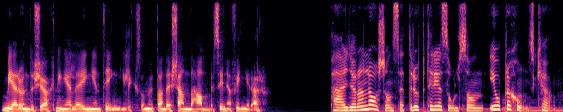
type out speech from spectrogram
mer undersökning eller ingenting, liksom, utan det kände han med sina fingrar. Per-Göran Larsson sätter upp Therese Olsson i operationskön.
